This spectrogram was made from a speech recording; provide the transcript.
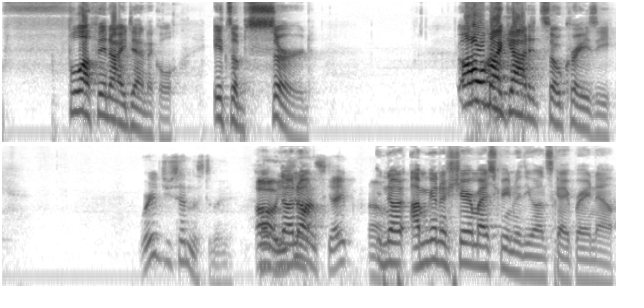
fluffing identical. It's absurd. Oh my god, it's so crazy. Where did you send this to me? Oh, Oh, you no, no. on Skype. Oh. No, I'm gonna share my screen with you on Skype right now.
